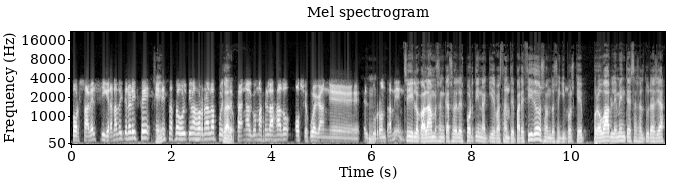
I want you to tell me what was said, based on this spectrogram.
por saber si Granada y Tenerife en estas dos últimas jornadas pues están algo más relajados o se juegan eh, el hmm. turrón también. Sí, lo que hablábamos en el caso del Sporting aquí es bastante hmm. parecido. Son dos equipos que probablemente a estas alturas ya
